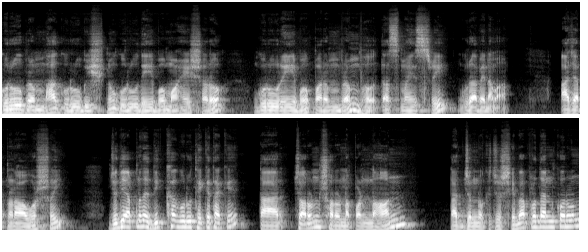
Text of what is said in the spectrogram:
গুরু ব্রহ্মা গুরু বিষ্ণু গুরুদেব মহেশ্বর গুরুরেব পরম ব্রহ্ম তস্মৈ শ্রী গুরাবে নমা আজ আপনারা অবশ্যই, যদি আপনাদের দীক্ষা গুরু থেকে থাকে, তার চরণ শরণাপন্ন হন, তার জন্য কিছু সেবা প্রদান করুন।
